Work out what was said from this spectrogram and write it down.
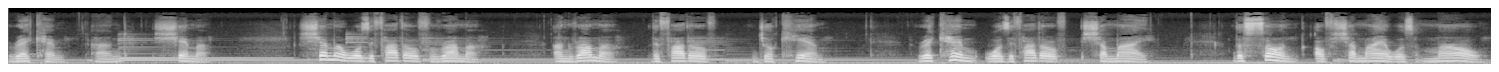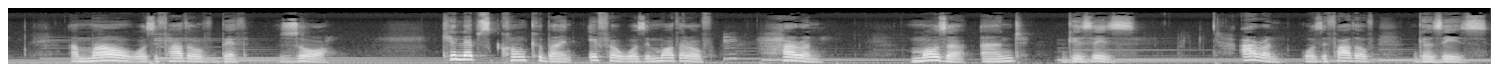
Rekem, and Shema. Shema was the father of Rama, and Rama the father of Joachim. Rekem was the father of Shammai. The son of Shammai was Mao, and Mao was the father of Beth Zor. Caleb's concubine Ephah was the mother of Haran, Moza, and Gazez. Aaron was the father of Gazez.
